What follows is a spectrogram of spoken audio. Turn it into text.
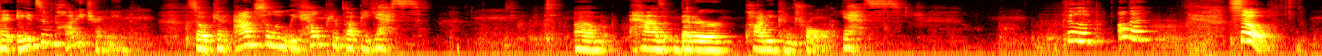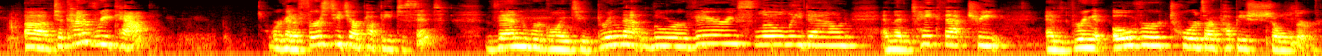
and it aids in potty training. So it can absolutely help your puppy, yes, um, have better potty control, yes. Phillip, all done. So uh, to kind of recap, we're gonna first teach our puppy to sit, then we're going to bring that lure very slowly down and then take that treat and bring it over towards our puppy's shoulder.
